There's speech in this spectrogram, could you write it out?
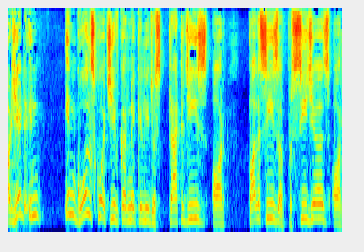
اور یہ ان گولس کو اچیو کرنے کے لیے جو اسٹریٹجیز اور پالیسیز اور پروسیجرز اور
